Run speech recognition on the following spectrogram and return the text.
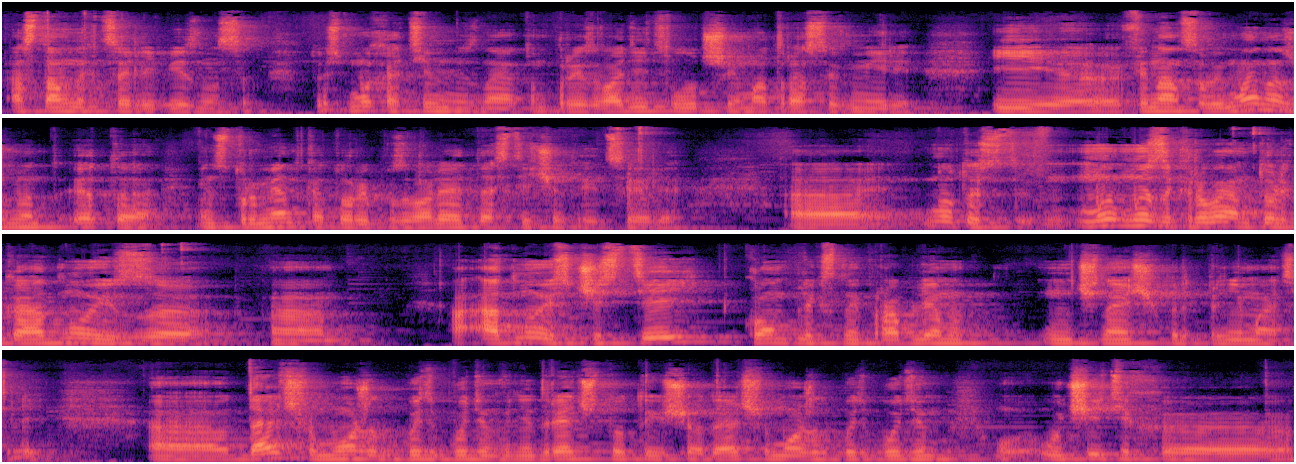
основных целей бизнеса. То есть мы хотим, не знаю, там, производить лучшие матрасы в мире, и э, финансовый менеджмент – это инструмент, который позволяет достичь этой цели. Э, ну, то есть мы, мы закрываем только одну из одну из частей комплексной проблемы начинающих предпринимателей. Э, дальше, может быть, будем внедрять что-то еще. Дальше, может быть, будем учить их э,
